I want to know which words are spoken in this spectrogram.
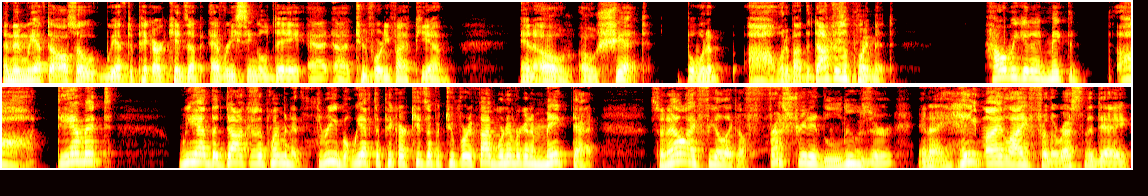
And then we have to also we have to pick our kids up every single day at uh, 2:45 p.m. And oh oh shit! But what a, oh what about the doctor's appointment? How are we going to make the oh damn it? We had the doctor's appointment at three, but we have to pick our kids up at 2:45. We're never going to make that. So now I feel like a frustrated loser and I hate my life for the rest of the day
